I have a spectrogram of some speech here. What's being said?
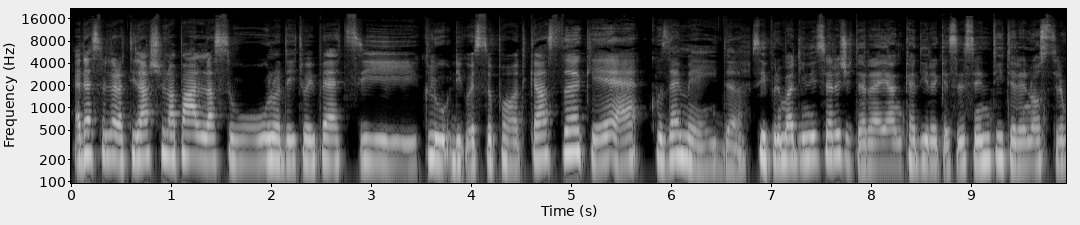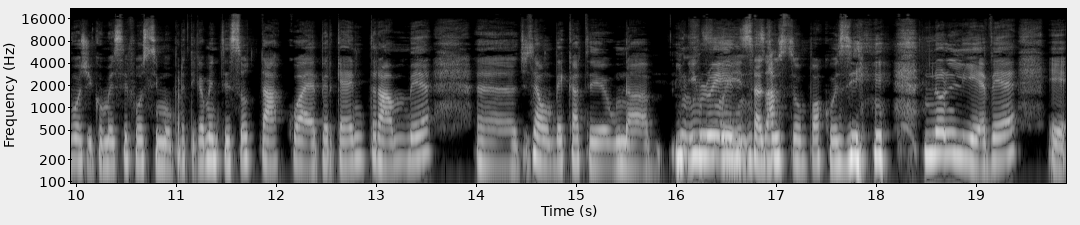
Adesso allora ti lascio la palla su uno dei tuoi pezzi clou di questo podcast che è Cos'è Made? Sì, prima di iniziare ci terrei anche a dire che se sentite le nostre voci come se fossimo praticamente sott'acqua è perché entrambe eh, ci siamo beccate una influenza, giusto un po' così non lieve e,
